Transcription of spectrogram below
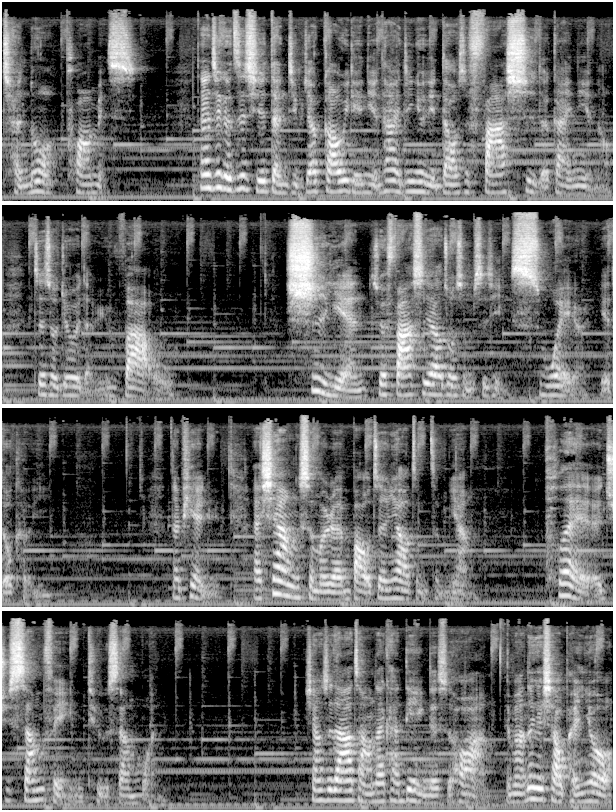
承诺 promise。但这个字其实等级比较高一点点，它已经有点到是发誓的概念哦，这时候就会等于 vow，誓言，所以发誓要做什么事情，swear 也都可以。那片语来向什么人保证要怎么怎么样？Pledge something to someone。像是大家常在看电影的时候啊，有没有那个小朋友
